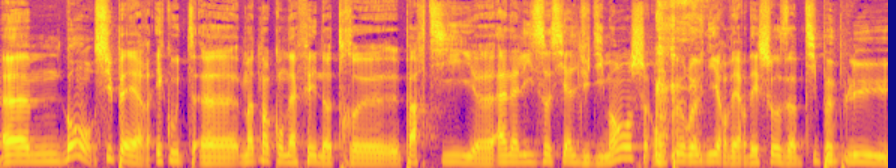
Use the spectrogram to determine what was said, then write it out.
Euh, bon, super. Écoute, euh, maintenant qu'on a fait notre euh, partie euh, analyse sociale du dimanche, on peut revenir vers des choses un petit peu plus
